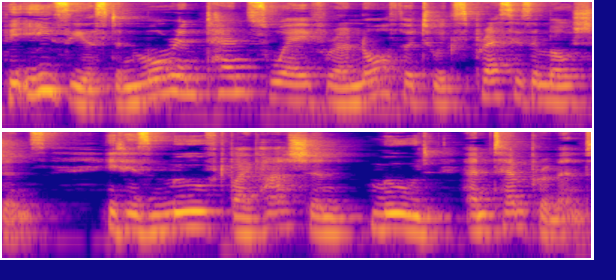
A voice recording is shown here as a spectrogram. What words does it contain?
the easiest and more intense way for an author to express his emotions it is moved by passion, mood, and temperament.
